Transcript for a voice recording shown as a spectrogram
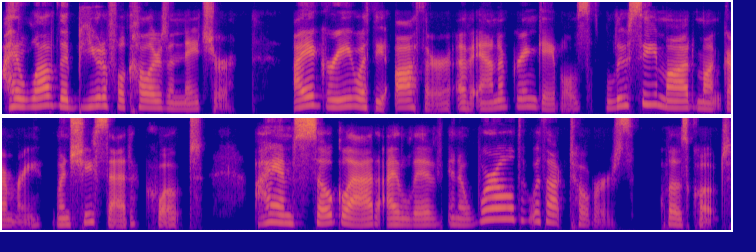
I love the beautiful colors in nature. I agree with the author of Anne of Green Gables, Lucy Maud Montgomery, when she said, quote, I am so glad I live in a world with Octobers, close quote.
